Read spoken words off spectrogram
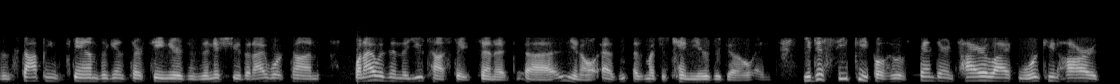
and stopping scams against our seniors is an issue that I worked on when I was in the Utah State Senate. Uh, you know, as as much as ten years ago, and you just see people who have spent their entire life working hard,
